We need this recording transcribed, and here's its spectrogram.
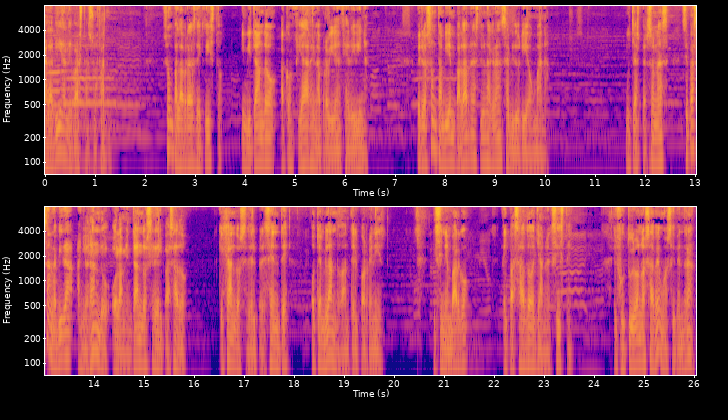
Cada día le basta su afán. Son palabras de Cristo, invitando a confiar en la providencia divina, pero son también palabras de una gran sabiduría humana. Muchas personas se pasan la vida añorando o lamentándose del pasado, quejándose del presente o temblando ante el porvenir. Y sin embargo, el pasado ya no existe. El futuro no sabemos si vendrá.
